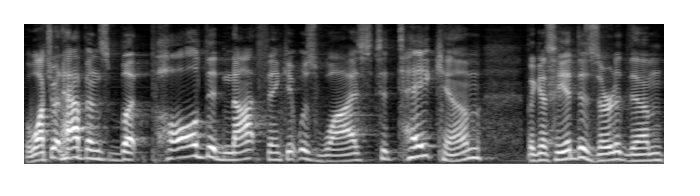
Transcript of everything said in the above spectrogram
But watch what happens. But Paul did not think it was wise to take him because he had deserted them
